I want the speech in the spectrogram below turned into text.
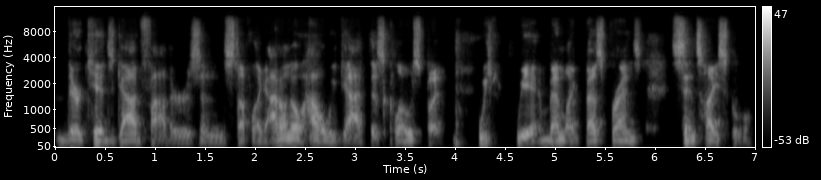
their kids' godfathers and stuff. Like I don't know how we got this close, but we we have been like best friends since high school.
